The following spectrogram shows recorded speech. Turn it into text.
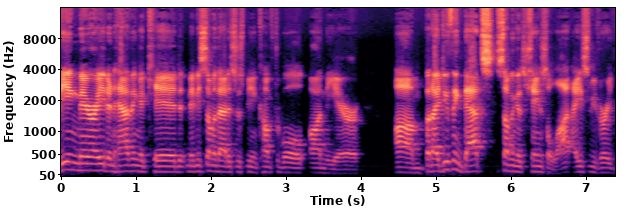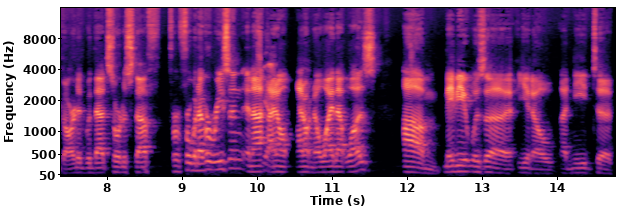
being married and having a kid, maybe some of that is just being comfortable on the air. Um, but I do think that's something that's changed a lot. I used to be very guarded with that sort of stuff for for whatever reason, and I, yeah. I don't I don't know why that was. Um, maybe it was a you know a need to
